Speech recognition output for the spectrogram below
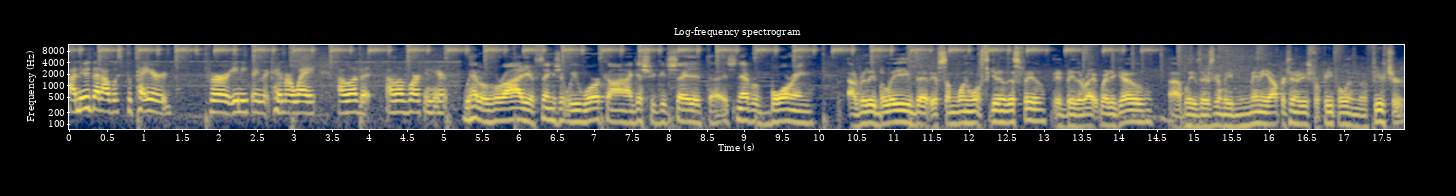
I knew that I was prepared for anything that came our way. I love it. I love working here. We have a variety of things that we work on. I guess you could say that uh, it's never boring. I really believe that if someone wants to get into this field, it'd be the right way to go. I believe there's going to be many opportunities for people in the future,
